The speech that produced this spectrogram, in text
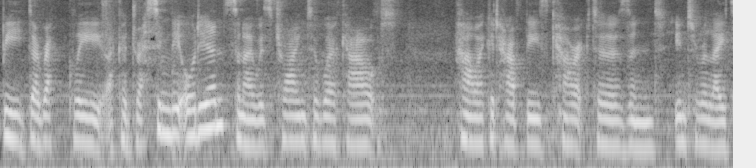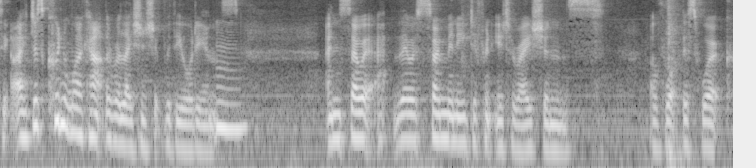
be directly like addressing the audience, and I was trying to work out how I could have these characters and interrelating. I just couldn't work out the relationship with the audience, and so it, there were so many different iterations of what this work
